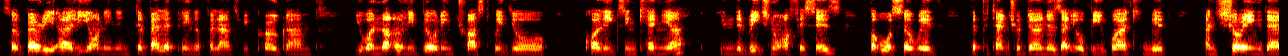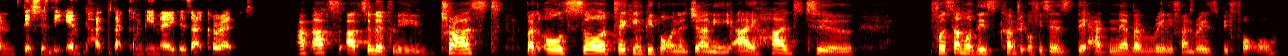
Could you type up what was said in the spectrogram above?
So very early on in, in developing a philanthropy program, you are not only building trust with your colleagues in Kenya in the regional offices, but also with the potential donors that you'll be working with and showing them this is the impact that can be made. Is that correct? Absolutely. Trust, but also taking people on a journey. I had to, for some of these country offices, they had never really fundraised before.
